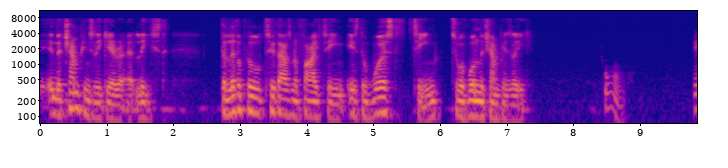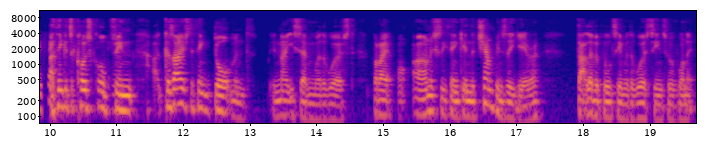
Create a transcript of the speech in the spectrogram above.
in the Champions League era, at least, the Liverpool 2005 team is the worst team to have won the Champions League. Ooh. You I think it's a close call between because I used to think Dortmund in '97 were the worst, but I, I honestly think in the Champions League era, that Liverpool team were the worst team to have won it.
